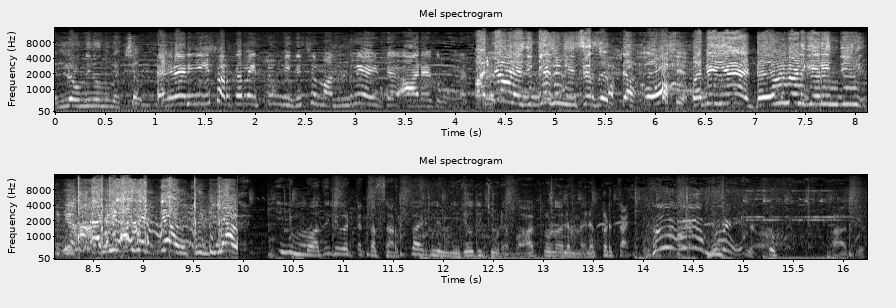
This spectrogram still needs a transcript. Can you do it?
എല്ലാം ഒന്നിനൊന്നും മെച്ചാണ് അങ്ങനെയാണെങ്കിൽ ഈ സർക്കാരിലെ ഏറ്റവും മികച്ച മന്ത്രിയായിട്ട് ആരാ തോന്നുന്നത് എഡ്യൂക്കേഷൻ മിനിസ്റ്റർ സെറ്റാ മറ്റേ ഈ ടേബിളിനുള്ളിൽ കയറി സെറ്റാണ് കിട്ടില്ല ഈ മതിൽ കെട്ടൊക്കെ സർക്കാരിനെ നിരോധിച്ചുകൂടെ ബാക്കിയുള്ളവനെ മെനക്കെടുത്താൻ ഭാഗ്യം.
